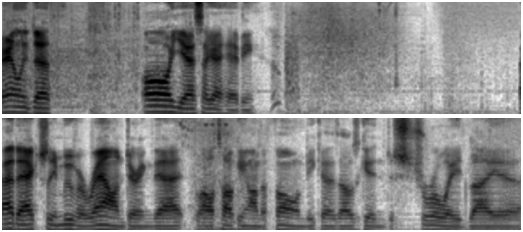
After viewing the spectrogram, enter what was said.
Apparently death. Oh yes, I got heavy. I had to actually move around during that while talking on the phone because I was getting destroyed by uh,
